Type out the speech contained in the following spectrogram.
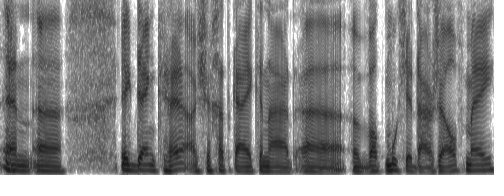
En eh, ik denk, hè, als je gaat kijken naar eh, wat moet je daar zelf mee,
